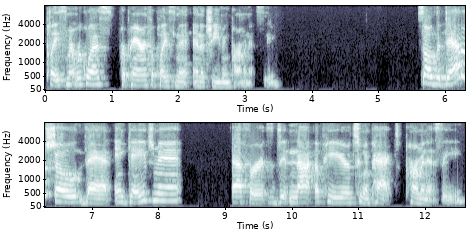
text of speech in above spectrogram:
placement requests, preparing for placement, and achieving permanency. So the data showed that engagement efforts did not appear to impact permanency.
